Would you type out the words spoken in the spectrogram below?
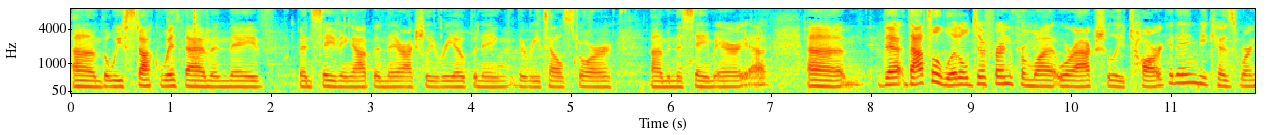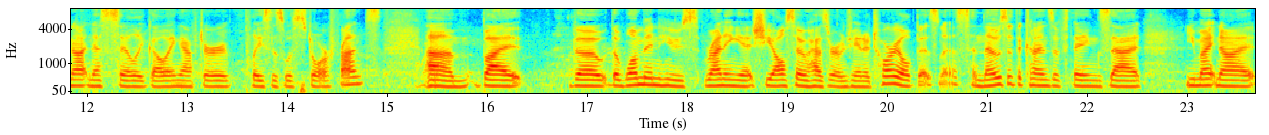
Um, but we've stuck with them and they've been saving up and they're actually reopening the retail store um, in the same area. Um, that that's a little different from what we're actually targeting because we're not necessarily going after places with storefronts, um, but the the woman who's running it, she also has her own janitorial business, and those are the kinds of things that you might not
